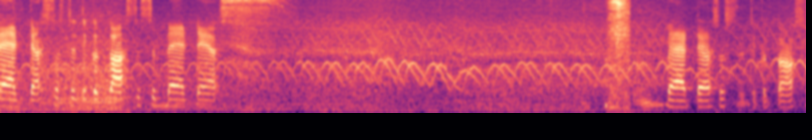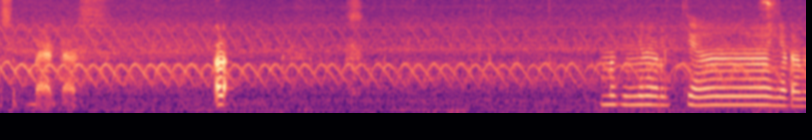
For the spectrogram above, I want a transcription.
badass aesthetic das is a badass badass aesthetic das is a badass അല്ല നമുക്ക് ഇങ്ങനെ കളിക്കാം ഇങ്ങോട്ടാണ്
